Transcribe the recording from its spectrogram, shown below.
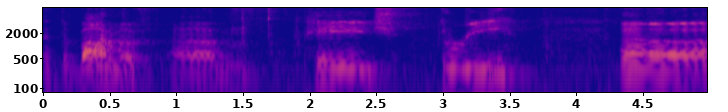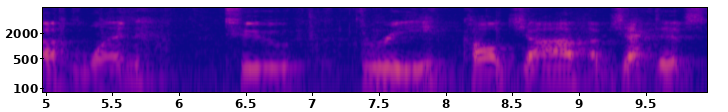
at the bottom of um, page three. Uh, one, two, three, called Job Objectives.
